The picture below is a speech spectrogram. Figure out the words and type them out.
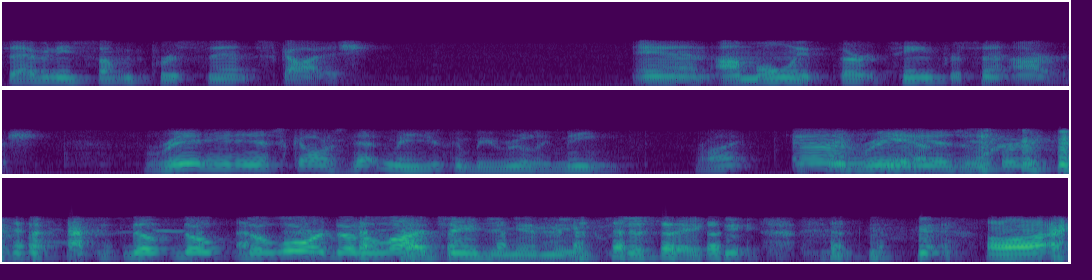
seventy something percent Scottish, and I'm only thirteen percent Irish. Redhead and Scottish, that means you can be really mean, right? Uh, redheads yeah, are pretty. the, the the Lord done a lot of changing in me. Just say. All right.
